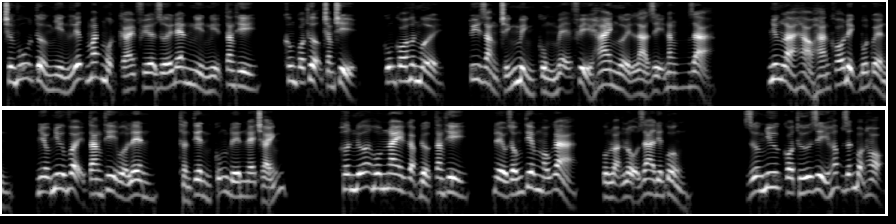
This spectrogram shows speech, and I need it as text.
Trương Vũ Tường nhìn liếc mắt một cái phía dưới đen nghìn nghị tăng thi, không có thượng chăm chỉ, cũng có hơn 10, tuy rằng chính mình cùng mẹ phỉ hai người là dị năng giả. Nhưng là hảo hán khó địch bốn quyền, nhiều như vậy tăng thi vừa lên, thần tiên cũng đến né tránh. Hơn nữa hôm nay gặp được tăng thi, đều giống tiêm máu gà, cùng loạn lộ ra điên cuồng. Dường như có thứ gì hấp dẫn bọn họ,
